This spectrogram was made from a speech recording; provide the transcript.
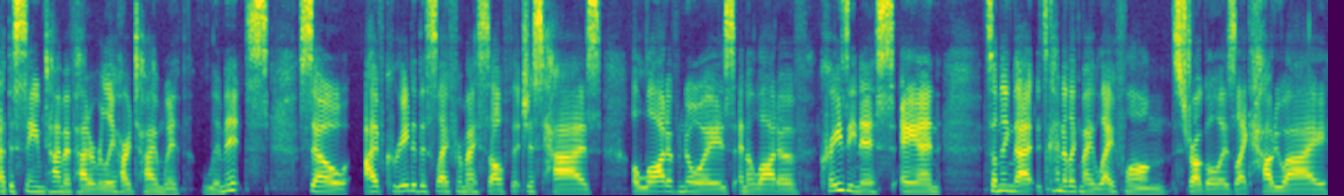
at the same time, I've had a really hard time with limits. So I've created this life for myself that just has a lot of noise and a lot of craziness. And something that it's kind of like my lifelong struggle is like, how do I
